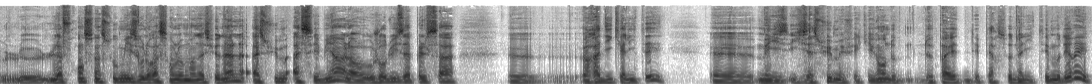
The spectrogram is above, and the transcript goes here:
la France insoumise ou le Rassemblement national assume assez bien. Alors aujourd'hui, ils appellent ça radicalité, euh, mais ils, assument effectivement de ne pas être des personnalités modérées.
